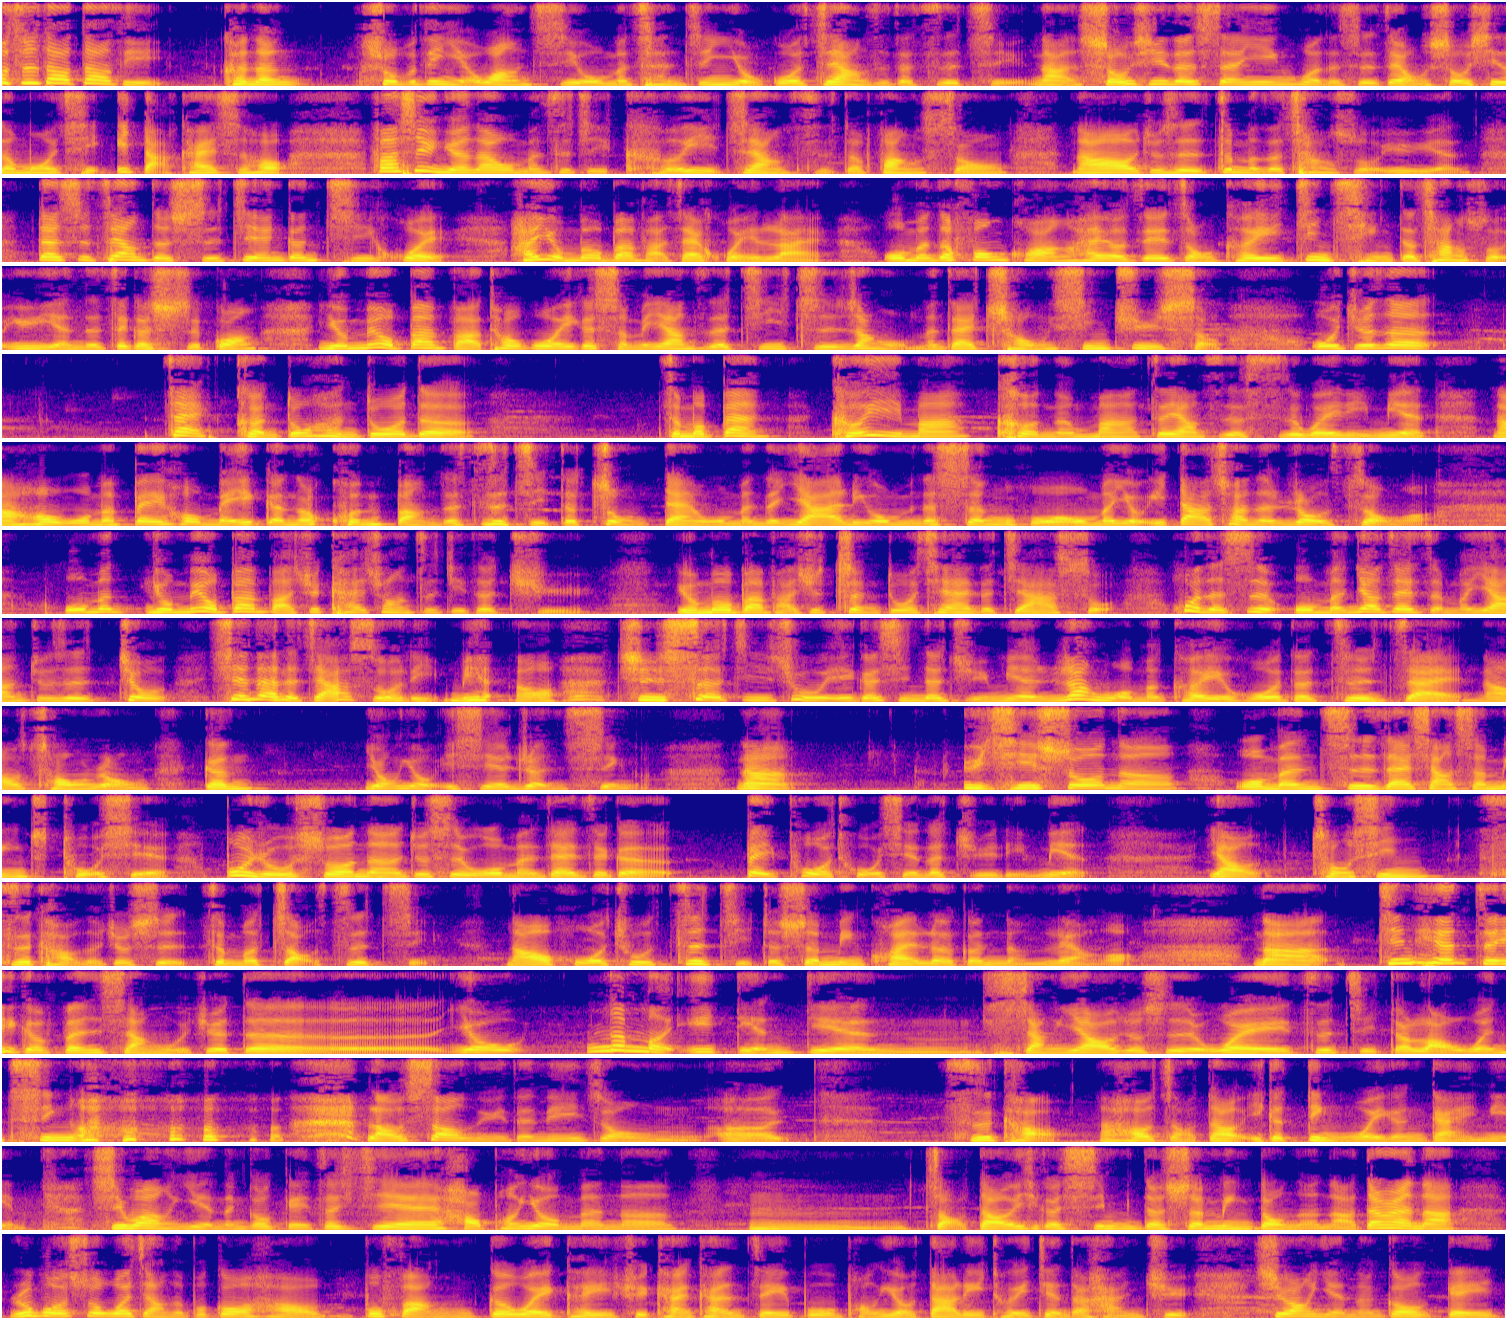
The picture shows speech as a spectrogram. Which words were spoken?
不知道到底可能说不定也忘记我们曾经有过这样子的自己。那熟悉的声音，或者是这种熟悉的默契，一打开之后，发现原来我们自己可以这样子的放松，然后就是这么的畅所欲言。但是这样的时间跟机会，还有没有办法再回来？我们的疯狂，还有这种可以尽情的畅所欲言的这个时光，有没有办法透过一个什么样子的机制，让我们再重新聚首？我觉得。在很多很多的怎么办？可以吗？可能吗？这样子的思维里面，然后我们背后每一个人都捆绑着自己的重担、我们的压力、我们的生活，我们有一大串的肉粽哦。我们有没有办法去开创自己的局？有没有办法去挣脱现在的枷锁？或者是我们要再怎么样，就是就现在的枷锁里面哦，去设计出一个新的局面，让我们可以活得自在，然后从容，跟拥有一些韧性。那与其说呢，我们是在向生命妥协，不如说呢，就是我们在这个被迫妥协的局里面，要重新思考的就是怎么找自己。然后活出自己的生命快乐跟能量哦。那今天这一个分享，我觉得有那么一点点想要，就是为自己的老文青啊、哦、老少女的那一种呃思考，然后找到一个定位跟概念，希望也能够给这些好朋友们呢。嗯，找到一个新的生命动能啊！当然呢，如果说我讲的不够好，不妨各位可以去看看这一部朋友大力推荐的韩剧，希望也能够给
